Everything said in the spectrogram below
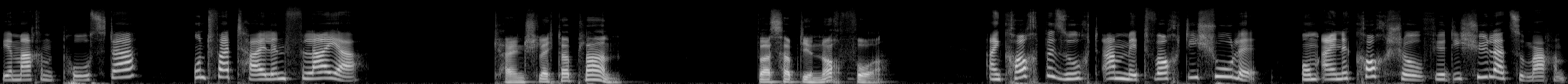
Wir machen Poster und verteilen Flyer. Kein schlechter Plan. Was habt ihr noch vor? Ein Koch besucht am Mittwoch die Schule, um eine Kochshow für die Schüler zu machen.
